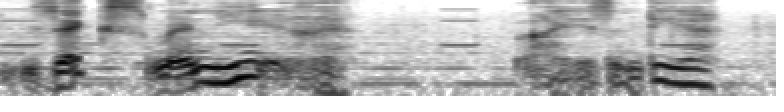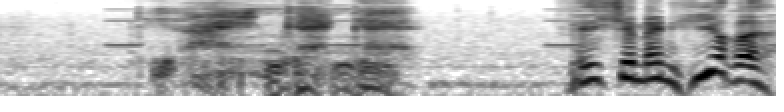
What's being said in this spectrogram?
Die sechs Menhire weisen dir die Eingänge. Welche Menhire?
